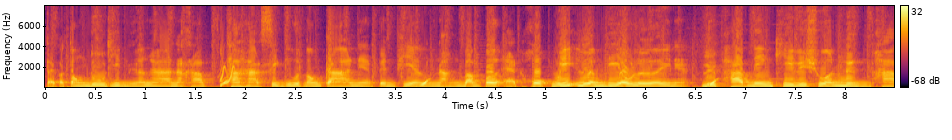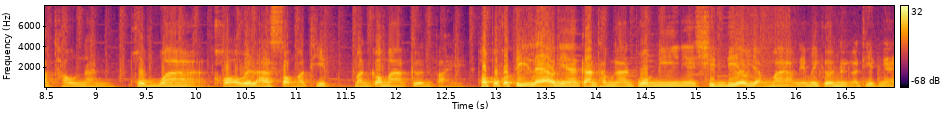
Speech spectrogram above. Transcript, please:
แต่ก็ต้องดูที่เนื้องานนะครับ ถ้าหากสิ่งที่คุณต้องการเนี่ยเป็นเพียงหนังบัมเปอร์แอด6วิเรื่องเดียวเลยเนี่ยหรือภาพนิ่งคีย์วิชวล1ภาพเท่านั้น ผมว่าขอเวลา 2 อาทิตย์มันก็มากเกินไป เพราะปกติแล้วเนี่ยการทำงานพวกนี้เนี่ยชิ้นเดียวอย่างมากเนี่ยไม่เกิน 1 อาทิตย์แน่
